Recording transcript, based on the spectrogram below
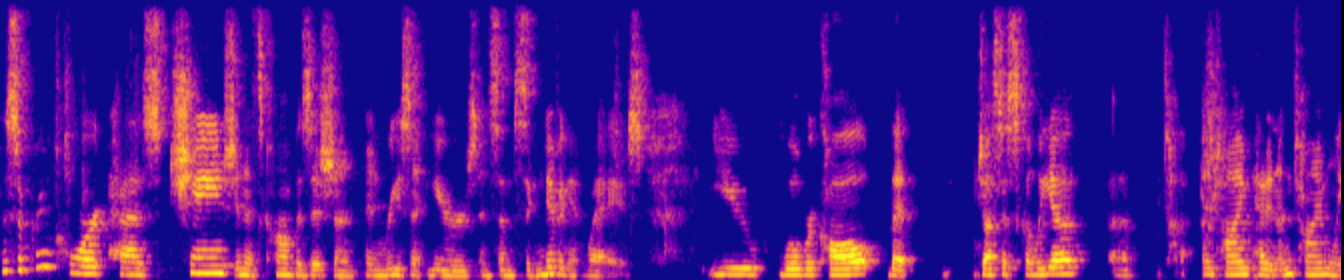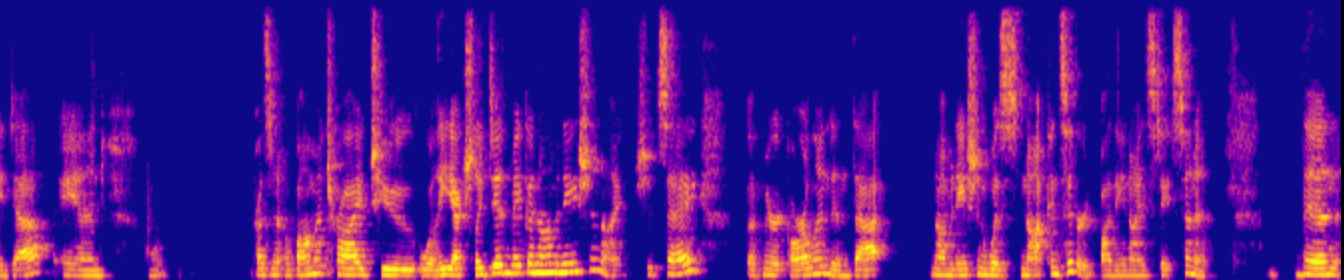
the Supreme Court has changed in its composition in recent years in some significant ways. You will recall that Justice Scalia uh, time had an untimely death, and uh, President Obama tried to. Well, he actually did make a nomination, I should say, of Merrick Garland, and that nomination was not considered by the United States Senate. Then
